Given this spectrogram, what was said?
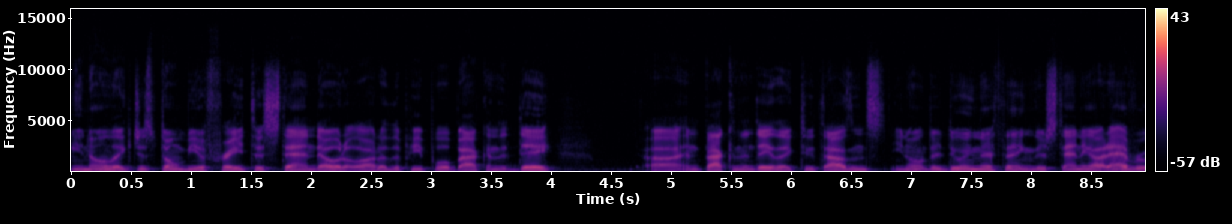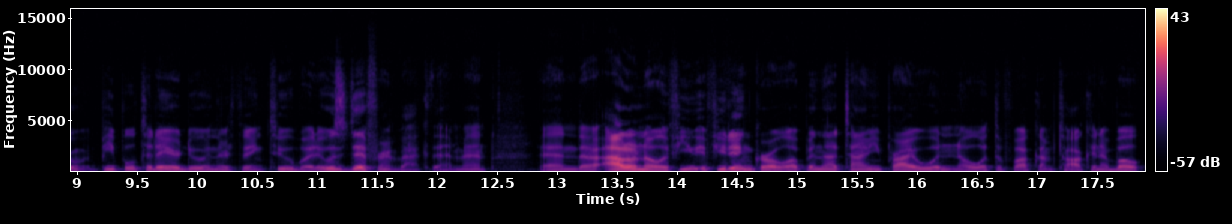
You know, like just don't be afraid to stand out. A lot of the people back in the day, uh, and back in the day, like 2000s, you know, they're doing their thing. They're standing out. Every people today are doing their thing too, but it was different back then, man. And uh, I don't know if you if you didn't grow up in that time, you probably wouldn't know what the fuck I'm talking about.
